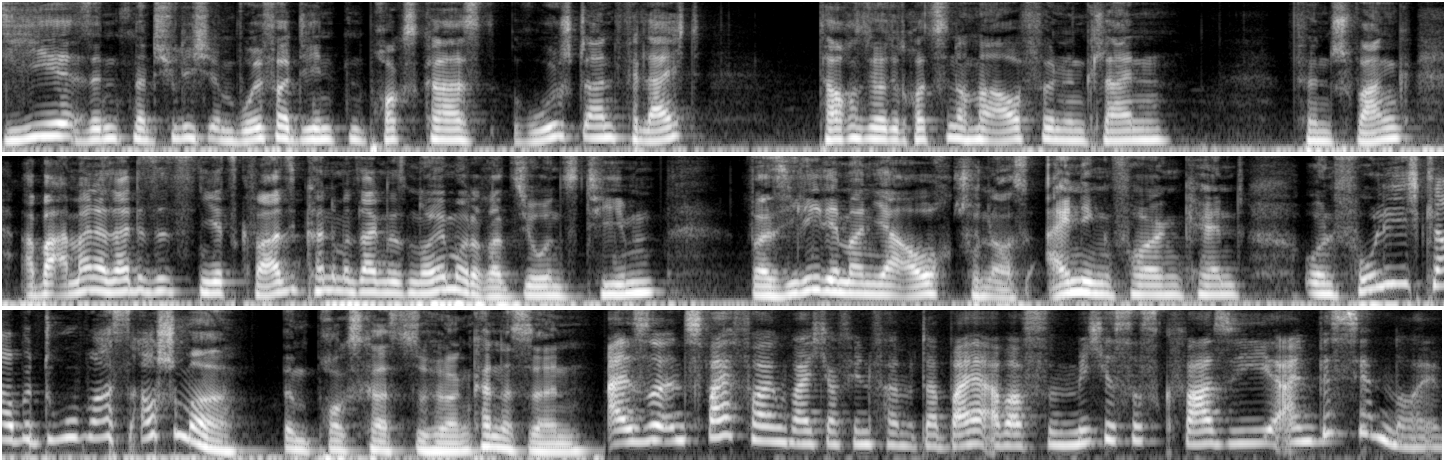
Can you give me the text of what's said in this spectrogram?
Die sind natürlich im wohlverdienten Proxcast Ruhestand. Vielleicht tauchen sie heute trotzdem nochmal auf für einen kleinen, für einen Schwank. Aber an meiner Seite sitzen jetzt quasi, könnte man sagen, das neue Moderationsteam. Vasili, den man ja auch schon aus einigen Folgen kennt. Und Foli, ich glaube, du warst auch schon mal im Proxcast zu hören. Kann das sein? Also in zwei Folgen war ich auf jeden Fall mit dabei, aber für mich ist es quasi ein bisschen neu.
